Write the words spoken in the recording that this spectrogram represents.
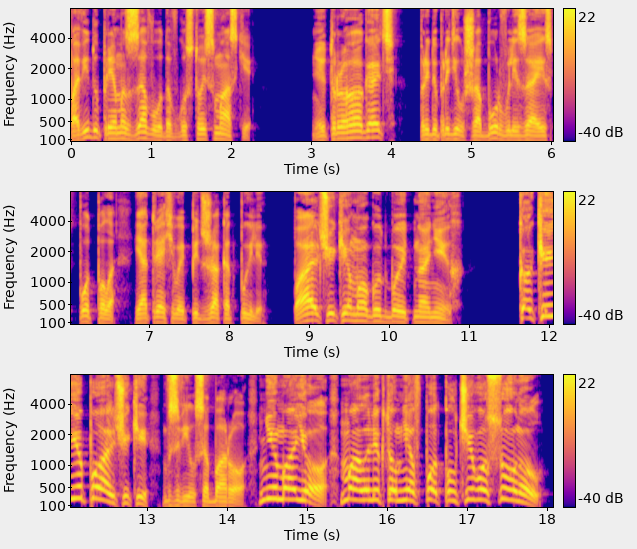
по виду прямо с завода в густой смазке. «Не трогать!» — предупредил Шабур, вылезая из подпола и отряхивая пиджак от пыли. Пальчики могут быть на них». «Какие пальчики?» — взвился Баро. «Не мое! Мало ли кто мне в подпол чего сунул!»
